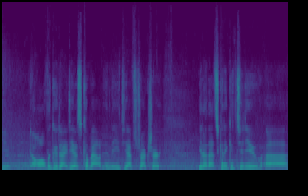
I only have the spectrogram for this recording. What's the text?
you, all the good ideas come out in the ETF structure you know, that's going to continue. Uh,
